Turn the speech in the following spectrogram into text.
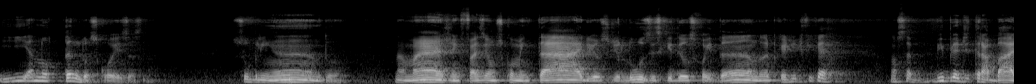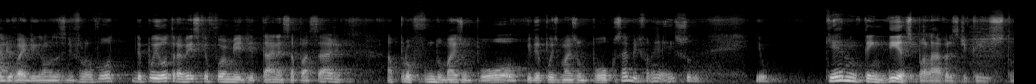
e ir anotando as coisas, né? sublinhando, na margem, fazer uns comentários de luzes que Deus foi dando, né? porque a gente fica nossa Bíblia de trabalho, vai, digamos assim, falou, vou depois outra vez que eu for meditar nessa passagem, aprofundo mais um pouco e depois mais um pouco, sabe? Falei, é isso, eu quero entender as palavras de Cristo.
